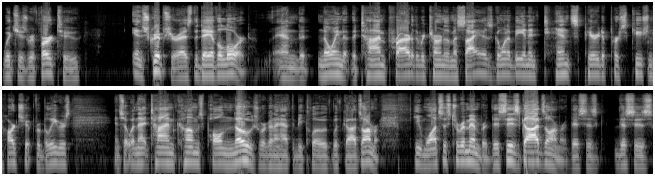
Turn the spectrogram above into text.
which is referred to in Scripture as the day of the Lord, and the, knowing that the time prior to the return of the Messiah is going to be an intense period of persecution, hardship for believers. And so when that time comes, Paul knows we're going to have to be clothed with God's armor. He wants us to remember this is God's armor. This is this is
